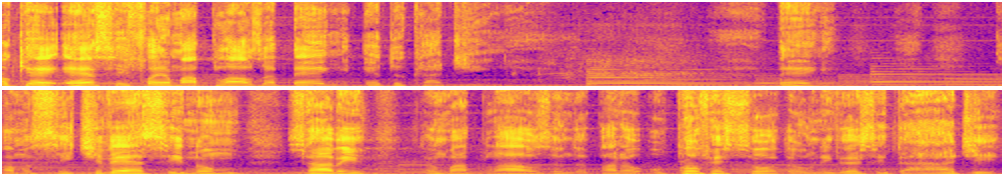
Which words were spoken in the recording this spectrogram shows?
Ok, essa foi uma aplausa bem educadinha. Bem, como se tivesse num, sabe, um aplauso para o professor da universidade,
